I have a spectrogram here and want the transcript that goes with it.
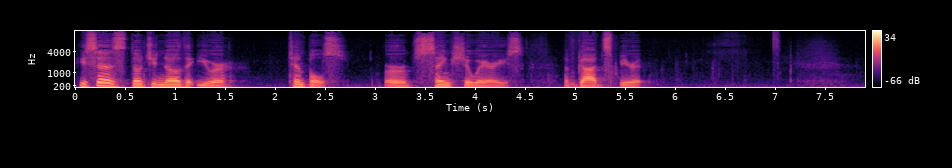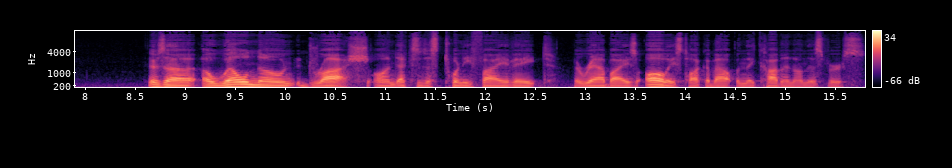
He says, don't you know that you are temples or sanctuaries of God's Spirit? There's a, a well-known drash on Exodus 25, 8 the rabbis always talk about when they comment on this verse.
